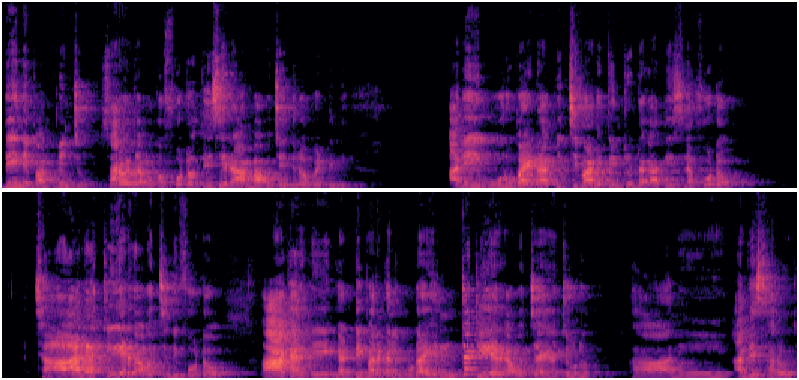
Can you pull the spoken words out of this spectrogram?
దీన్ని పంపించు. సరోజ ఒక ఫోటో తీసి రాంబాబు చేతిలో పెట్టింది. అది ఊరు బయట పిచ్చివాడు తింటుండగా తీసిన ఫోటో. చాలా క్లియర్గా వచ్చింది ఫోటో. ఆఖరికి గట్టి పరకలు కూడా ఎంత క్లియర్గా వచ్చాయో చూడు. కానీ అంది సరోజ.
